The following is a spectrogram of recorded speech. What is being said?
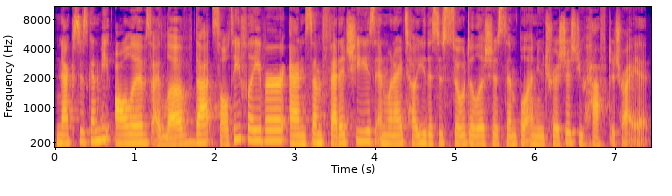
Next is gonna be olives. I love that salty flavor and some feta cheese. And when I tell you this is so delicious, simple, and nutritious, you have to try it.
